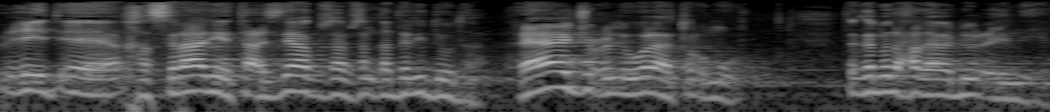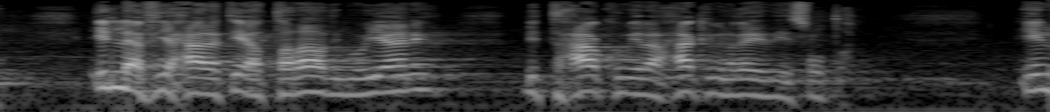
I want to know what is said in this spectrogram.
wixii khasiraad iyo tacziiraad kusaabsan qadaridooda raajicu liwalaayat umuur dadka madaxda loo celinaya ila fi xaalatay ataraadi mooyaane bitaxaakum ilaa xaakimin hayri sulta in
